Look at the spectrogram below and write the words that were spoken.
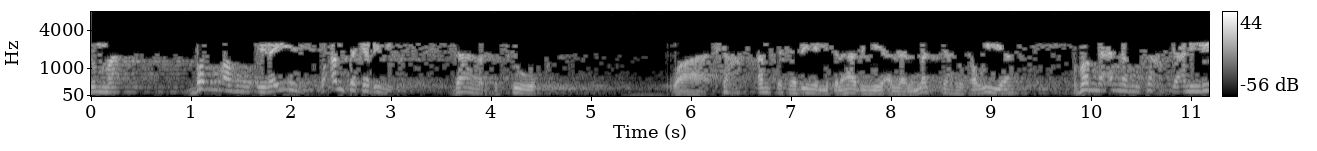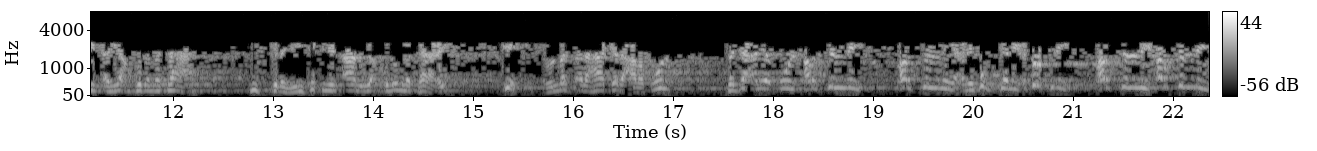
ثم ضمه إليه وأمسك به. زاهر في السوق وشخص أمسك به مثل هذه المسكة القوية ظن أنه شخص يعني يريد أن يأخذ متاعه. مشكلة يمسكني الآن ويأخذون متاعي. كيف؟ والمسألة هكذا على طول. فجعل يقول أرسلني أرسلني يعني فكني اتركني أرسلني أرسلني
